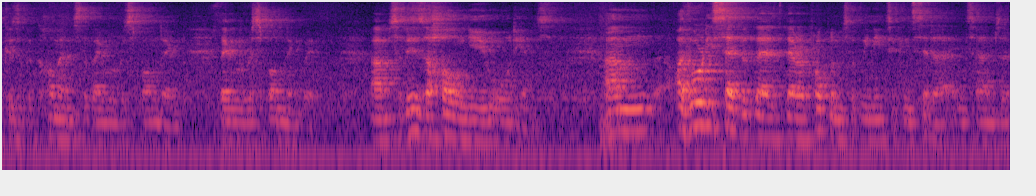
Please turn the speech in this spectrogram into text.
because of the comments that they were responding, they were responding with. Um, so this is a whole new audience. Um, I've already said that there, there are problems that we need to consider in terms of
